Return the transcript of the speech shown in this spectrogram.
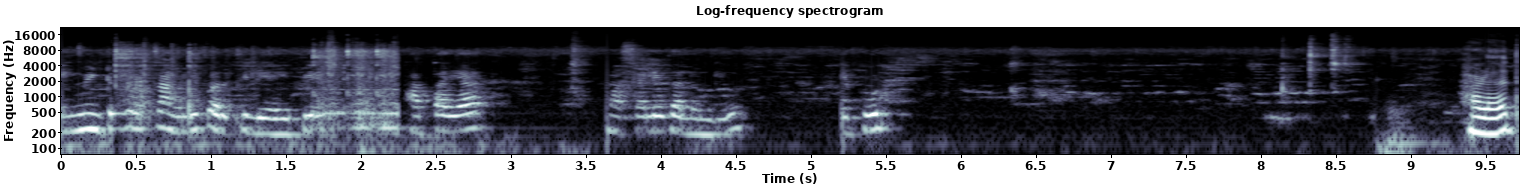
एक मिनटं चांगली परतली आहे पेस्ट आता यात मसाले घालून घेऊ. हे पूड. हळद.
